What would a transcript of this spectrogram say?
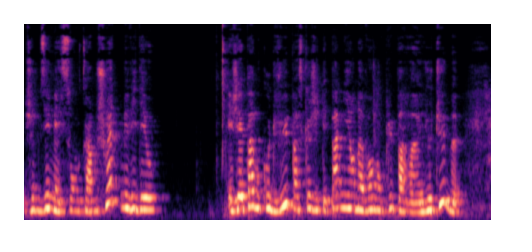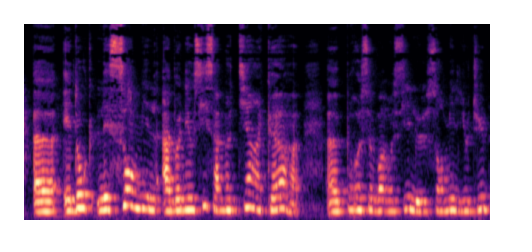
je me disais, mais elles sont quand même chouettes mes vidéos. Et j'avais pas beaucoup de vues parce que j'étais pas mis en avant non plus par euh, YouTube. Euh, et donc, les 100 000 abonnés aussi, ça me tient à cœur euh, pour recevoir aussi le 100 000 YouTube.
